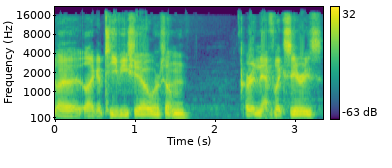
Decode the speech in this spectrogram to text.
uh, like a TV show or something or a Netflix series?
